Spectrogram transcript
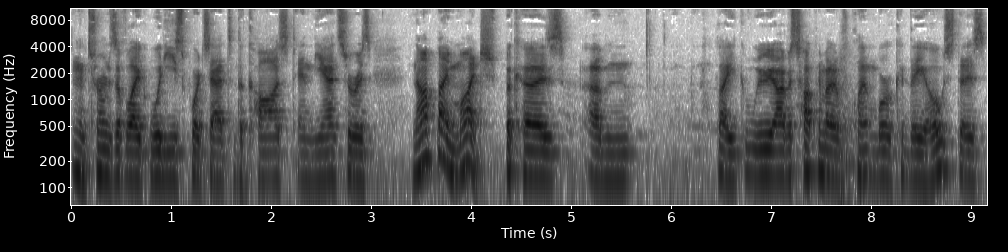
in terms of like would esports add to the cost, and the answer is not by much because um, like we I was talking about if Clinton where could they host this,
